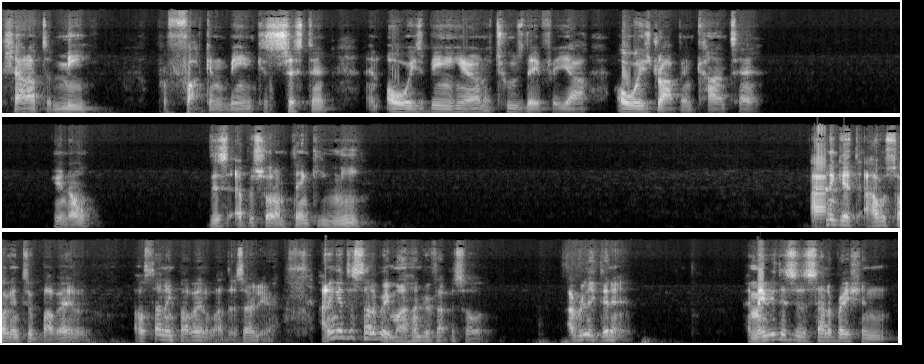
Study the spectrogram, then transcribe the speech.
Shout out to me for fucking being consistent and always being here on a Tuesday for y'all, always dropping content. You know, this episode, I'm thanking me. I didn't get, I was talking to Pavel. I was telling Pavel about this earlier. I didn't get to celebrate my 100th episode. I really didn't. And maybe this is a celebration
